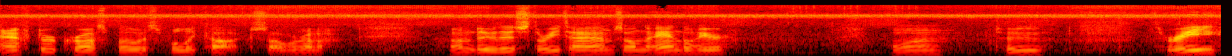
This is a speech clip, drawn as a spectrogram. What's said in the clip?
after crossbow is fully cocked. So we're going to undo this three times on the handle here. One, two, three.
